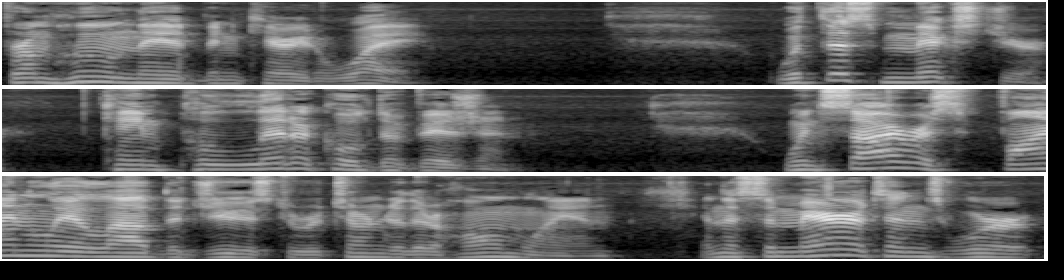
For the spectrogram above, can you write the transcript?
from whom they had been carried away. With this mixture came political division. When Cyrus finally allowed the Jews to return to their homeland, and the Samaritans were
